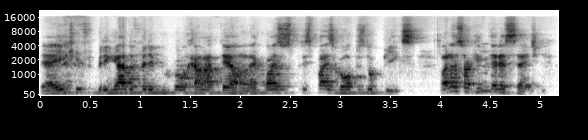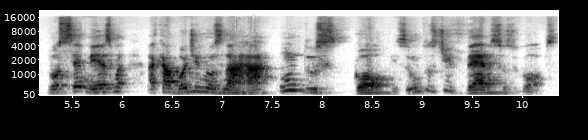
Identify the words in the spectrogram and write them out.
É aí que, obrigado, Felipe, por colocar na tela, né? Quais os principais golpes do Pix? Olha só que hum. interessante. Você mesma acabou de nos narrar um dos golpes, um dos diversos golpes.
